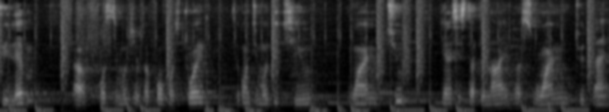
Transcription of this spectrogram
to 11, uh, 1 Timothy chapter 4, verse 12, 2 Timothy 2, 1, 2, Genesis 39, verse 1 to 9,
